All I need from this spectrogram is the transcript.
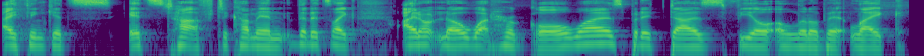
I think it's it's tough to come in that it's like I don't know what her goal was, but it does feel a little bit like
